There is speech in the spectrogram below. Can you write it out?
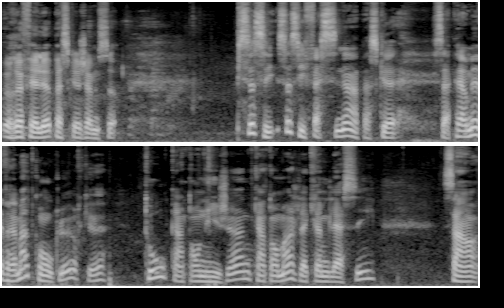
refais-le parce que j'aime ça. Puis ça, c'est, ça, c'est fascinant parce que ça permet vraiment de conclure que tôt, quand on est jeune, quand on mange de la crème glacée, ça,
